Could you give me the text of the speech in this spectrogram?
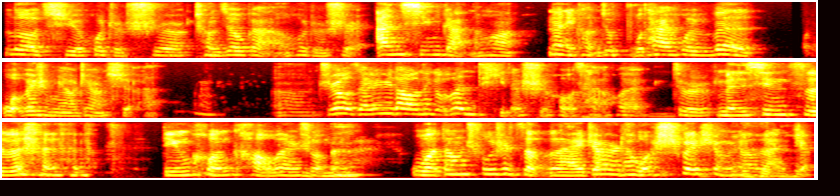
乐趣，或者是成就感，或者是安心感的话，那你可能就不太会问我为什么要这样选。嗯，只有在遇到那个问题的时候，才会就是扪心自问、灵魂拷问，说：嗯，我当初是怎么来这儿的？我是为什么要来这儿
